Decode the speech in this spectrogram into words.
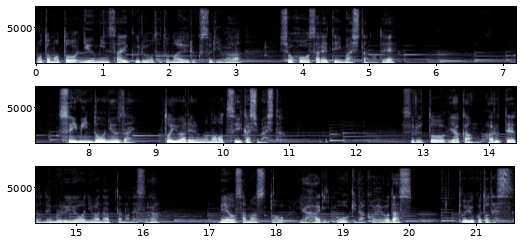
もともと入眠サイクルを整える薬は処方されていましたので睡眠導入剤と言われるものを追加しました。すると夜間ある程度眠るようにはなったのですが目を覚ますとやはり大きな声を出すということです。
